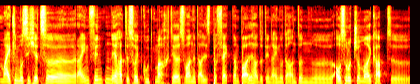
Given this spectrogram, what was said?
Michael muss sich jetzt äh, reinfinden. Er hat es heute gut gemacht. Ja. Es war nicht alles perfekt am Ball. Hat er den einen oder anderen äh, Ausrutscher mal gehabt. Äh,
